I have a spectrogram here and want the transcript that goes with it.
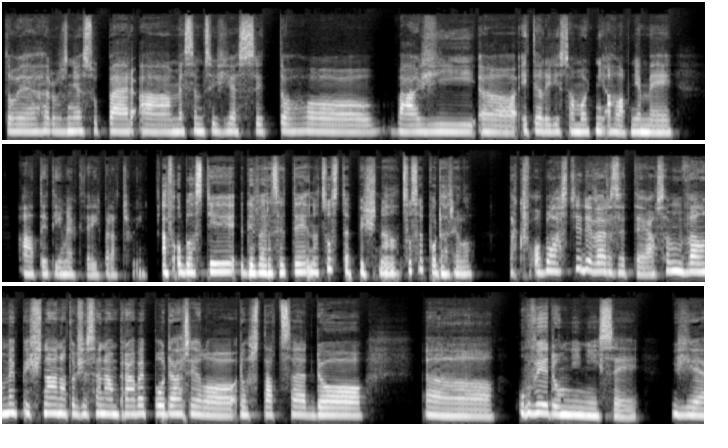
to je hrozně super a myslím si, že si toho váží uh, i ty lidi samotní a hlavně my, a ty týmy, v kterých pracují. A v oblasti diverzity, na co jste pyšná? Co se podařilo? Tak v oblasti diverzity, já jsem velmi pyšná na to, že se nám právě podařilo dostat se do uh, uvědomění si, že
